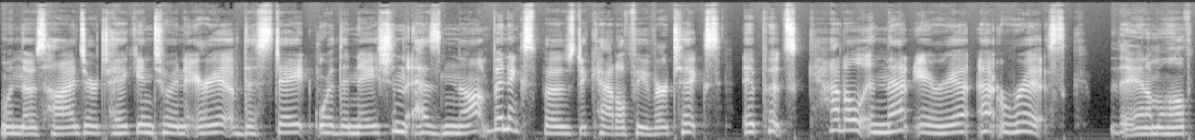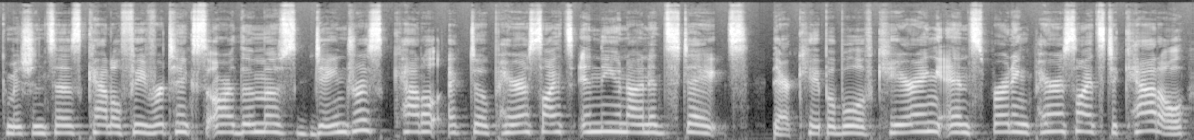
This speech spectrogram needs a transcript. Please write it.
When those hides are taken to an area of the state or the nation that has not been exposed to cattle fever ticks, it puts cattle in that area at risk. The Animal Health Commission says cattle fever ticks are the most dangerous cattle ectoparasites in the United States. They're capable of carrying and spreading parasites to cattle,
